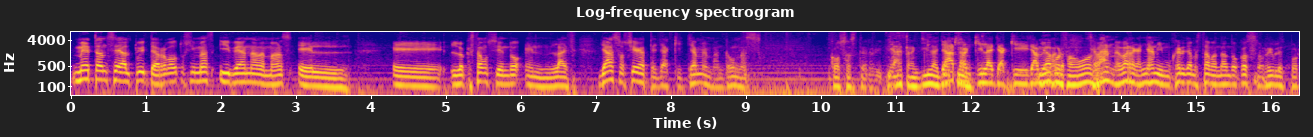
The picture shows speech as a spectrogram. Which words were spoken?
métanse al Twitter de arroba autos y más y vean nada más el eh, lo que estamos haciendo en live. Ya asociégate, Jackie, ya me mandó unas cosas terribles. Ya, tranquila, Jackie. Ya, tranquila, Jackie. Ya, me por favor. Se van, me va a regañar mi mujer, ya me está mandando cosas horribles por,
